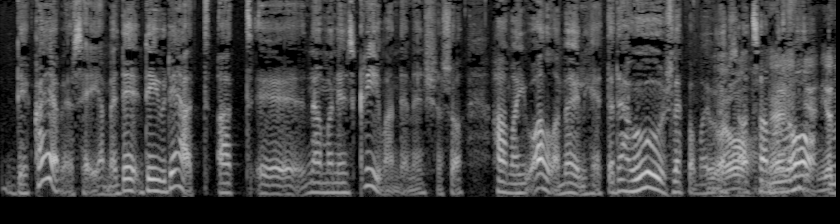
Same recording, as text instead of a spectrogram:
Det kan jag väl säga, men det, det är ju det att, att eh, när man är en skrivande människa så har man ju alla möjligheter. Där uh, släpper man ju loss verkligen. Jag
